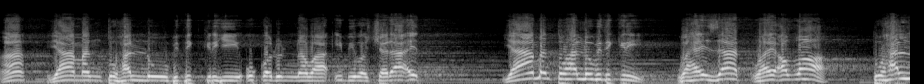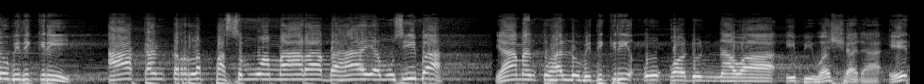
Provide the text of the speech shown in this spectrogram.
Ha? ya man tuhallu bidhikrihi uqadun nawaibi wasyada'id ya man tuhallu bidhikri wahai zat wahai Allah tuhallu bidhikri akan terlepas semua mara bahaya musibah. Ya man tuhallu bidhikri uqadun nawaibi wasyada'id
